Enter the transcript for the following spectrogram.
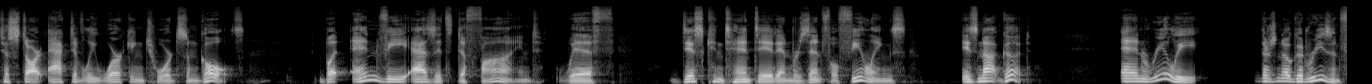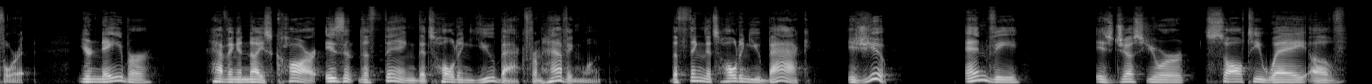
to start actively working towards some goals. But envy, as it's defined with discontented and resentful feelings, is not good. And really, there's no good reason for it. Your neighbor having a nice car isn't the thing that's holding you back from having one. The thing that's holding you back is you. Envy is just your salty way of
